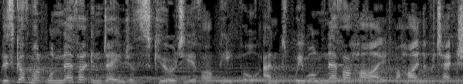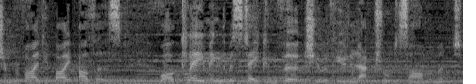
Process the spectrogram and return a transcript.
This government will never endanger the security of our people, and we will never hide behind the protection provided by others while claiming the mistaken virtue of unilateral disarmament.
